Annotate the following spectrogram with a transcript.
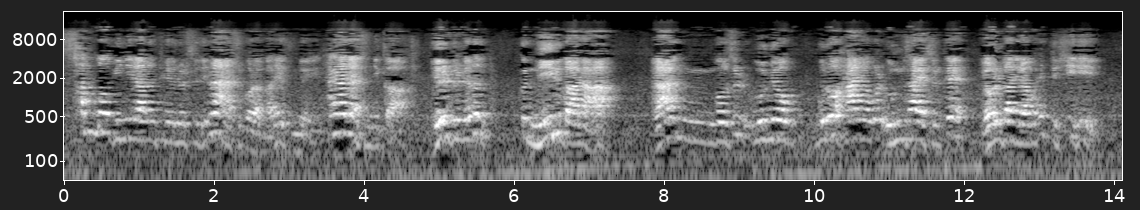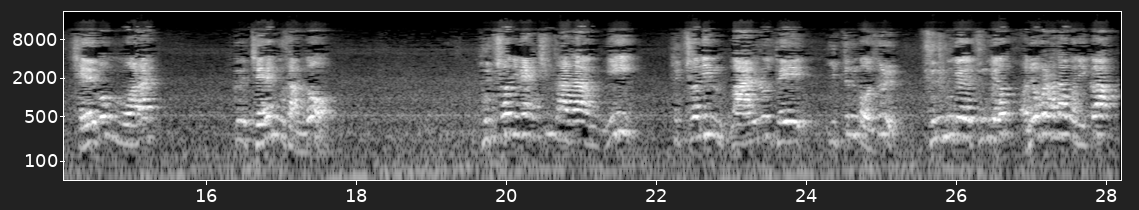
삼법인이라는 표현을 쓰지는 않았을 거란 말이에요, 분명히. 당연하지 않습니까? 예를 들면은, 그, 니르바나, 라는 것을 음역 으로 한역을 음사했을 때, 열반이라고 했듯이, 제법무화나, 그, 재행무상도, 부처님의 핵심 사상이 부처님 말로 돼 있던 것을 중국에, 중국에서 번역을 하다 보니까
